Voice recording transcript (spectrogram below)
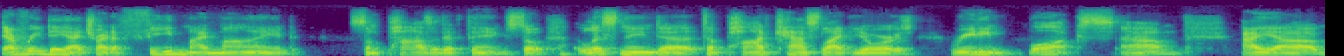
every day I try to feed my mind some positive things. So listening to to podcasts like yours, reading books. Um, I uh,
